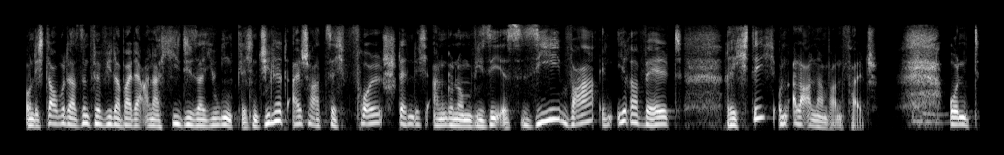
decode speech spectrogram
Und ich glaube, da sind wir wieder bei der Anarchie dieser Jugendlichen. Gillette Eiche hat sich vollständig angenommen, wie sie ist. Sie war in ihrer Welt richtig und alle anderen waren falsch. Und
